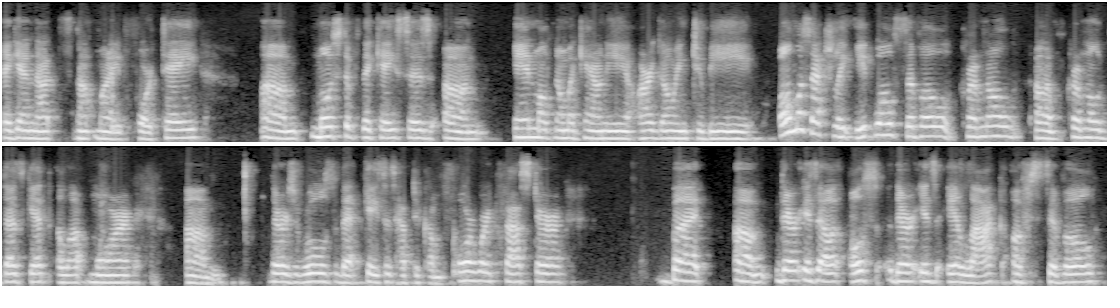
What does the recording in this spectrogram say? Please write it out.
again, that's not my forte. Um, most of the cases um, in Multnomah County are going to be almost actually equal civil criminal. Uh, criminal does get a lot more. Um, there's rules that cases have to come forward faster, but um, there is a also there is a lack of civil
